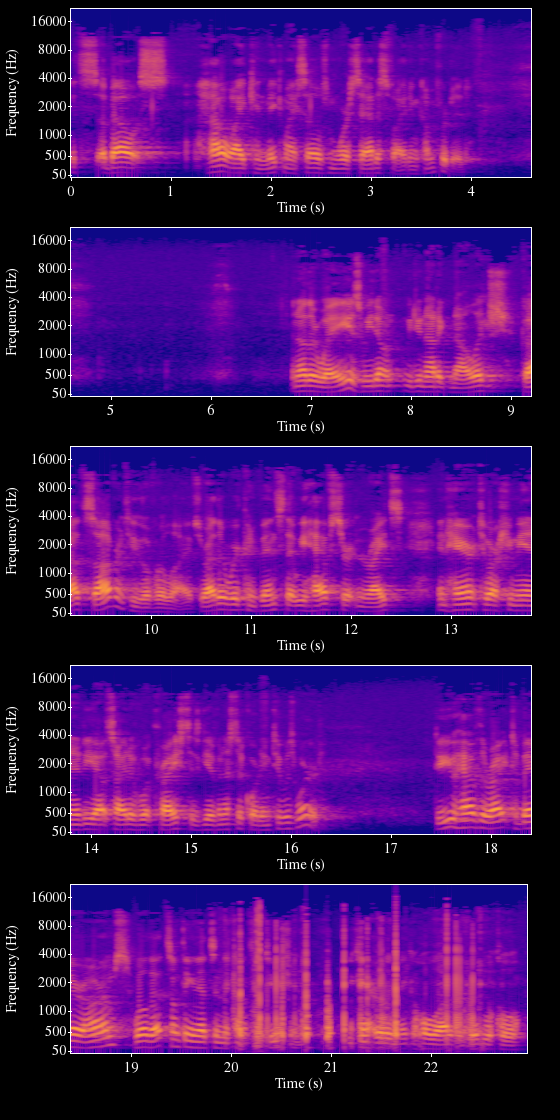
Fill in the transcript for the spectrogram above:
it's about how I can make myself more satisfied and comforted. Another way is we, don't, we do not acknowledge God's sovereignty over our lives. Rather, we're convinced that we have certain rights inherent to our humanity outside of what Christ has given us according to His Word. Do you have the right to bear arms? Well, that's something that's in the Constitution. You can't really make a whole lot of a biblical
